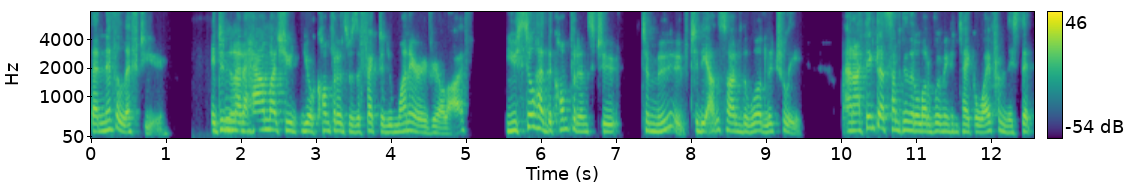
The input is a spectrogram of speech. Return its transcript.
that never left you. It didn't no. matter how much you, your confidence was affected in one area of your life, you still had the confidence to, to move to the other side of the world, literally. And I think that's something that a lot of women can take away from this that,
